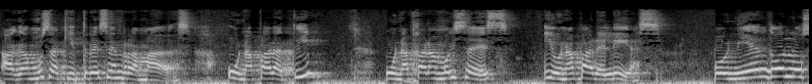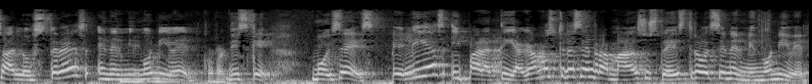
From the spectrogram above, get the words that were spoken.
hagamos aquí tres enramadas, una para ti, una para Moisés y una para Elías poniéndolos a los tres en el, mismo, nivel. Correcto. Dice que Moisés, Elías y para ti, hagamos tres enramadas, ustedes tres en el mismo nivel.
